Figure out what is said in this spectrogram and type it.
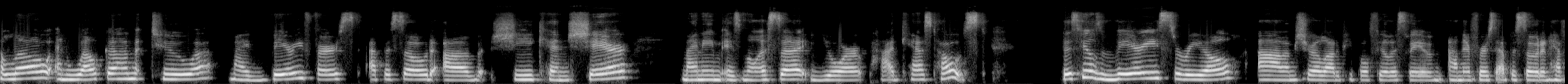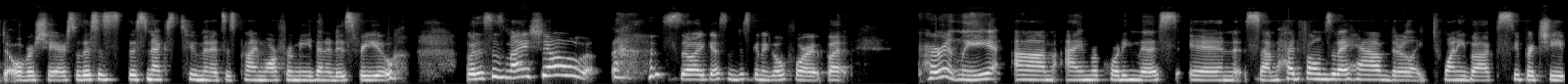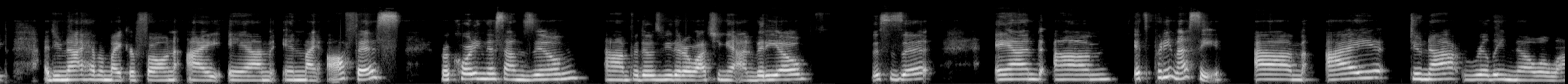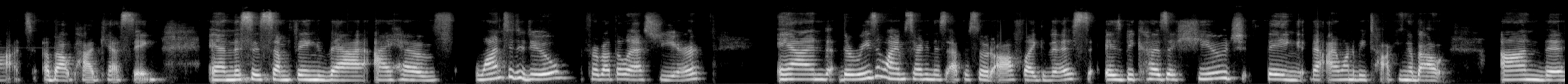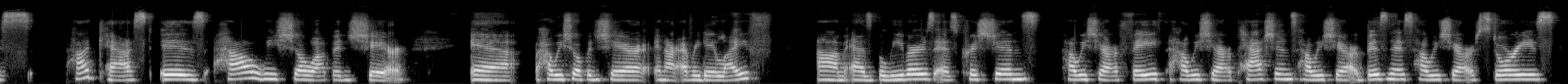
Hello, and welcome to my very first episode of She Can Share. My name is Melissa, your podcast host. This feels very surreal. Um, I'm sure a lot of people feel this way on their first episode and have to overshare. So this is this next two minutes is probably more for me than it is for you. But this is my show, so I guess I'm just going to go for it. But currently um, i'm recording this in some headphones that i have that are like 20 bucks super cheap. I do not have a microphone. I am in my office recording this on zoom um, for those of you that are watching it on video. This is it. And um, it's pretty messy. Um, i do not really know a lot about podcasting. And this is something that i have wanted to do for about the last year and the reason why I'm starting this episode off like this is because a huge thing that I want to be talking about on this podcast is how we show up and share and how we show up and share in our everyday life um, as believers, as Christians, how we share our faith, how we share our passions, how we share our business, how we share our stories.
